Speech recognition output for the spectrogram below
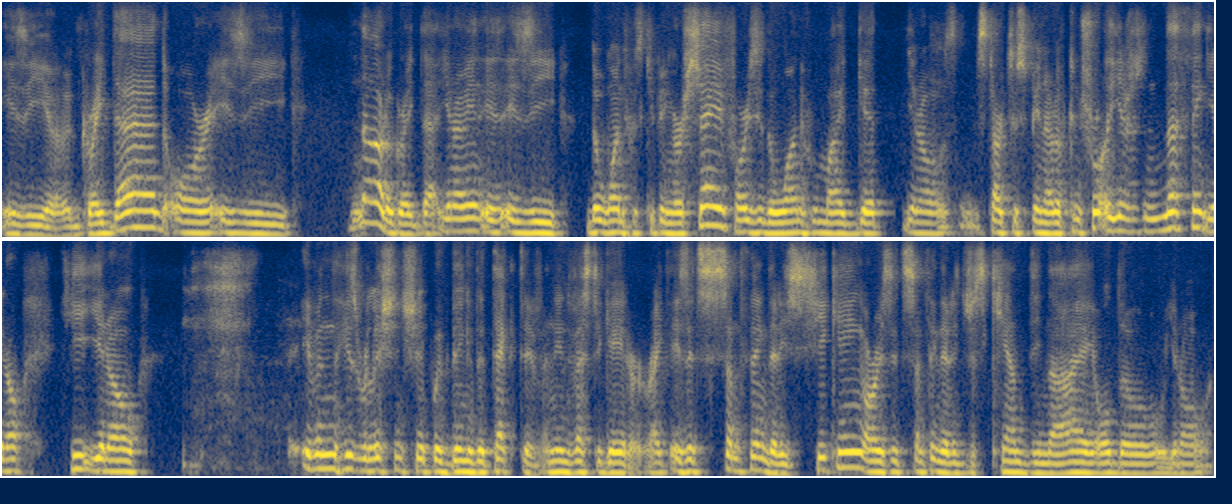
is he a great dad or is he not a great dad? You know what I mean? Is is he the one who's keeping her safe, or is he the one who might get you know start to spin out of control? There's nothing. You know, he you know even his relationship with being a detective, an investigator, right? Is it something that he's seeking, or is it something that he just can't deny? Although you know,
